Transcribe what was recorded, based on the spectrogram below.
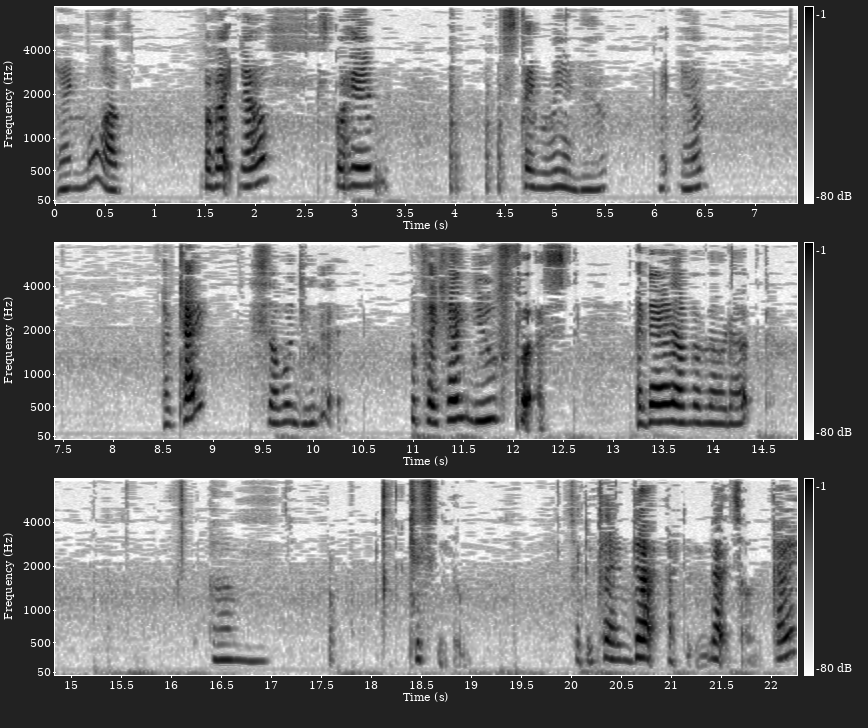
and more. But right now, let's go ahead and stay Maria now. Right now. Okay? So we'll do that. We'll You first. And then I'm gonna load up um Kissing You. So I can play that after that song, okay?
